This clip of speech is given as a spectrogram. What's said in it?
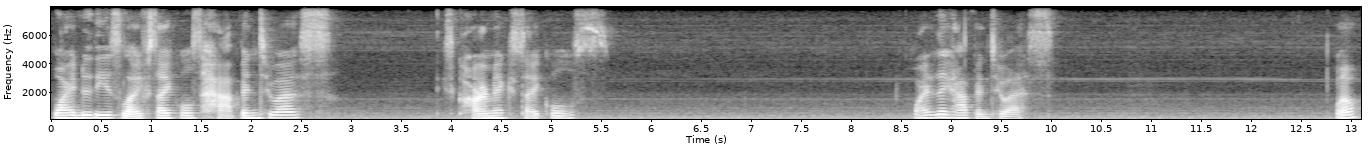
Why do these life cycles happen to us? These karmic cycles. Why do they happen to us? Well,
